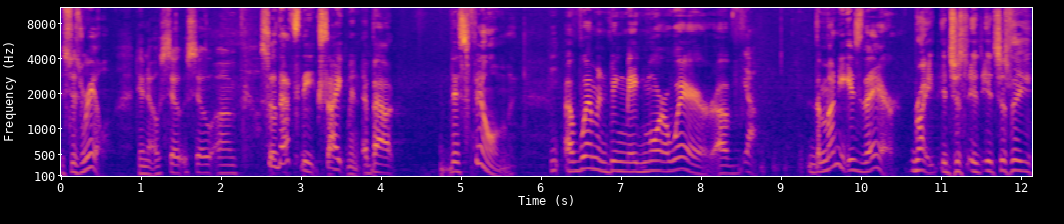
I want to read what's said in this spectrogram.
It's just real, you know. So, so um, So that's the excitement about this film of women being made more aware of Yeah. The money is there. Right. It's just it, it's just the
